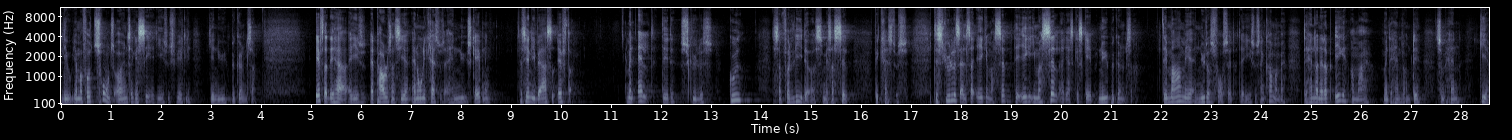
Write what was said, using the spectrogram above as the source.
liv. Jeg må få troens øjne, så jeg kan se, at Jesus virkelig giver nye begyndelser. Efter det her, at, Jesus, at Paulus han siger, at nogen i Kristus er en ny skabning, der siger han i verset efter, men alt dette skyldes Gud, som forlidte os med sig selv ved Kristus. Det skyldes altså ikke mig selv. Det er ikke i mig selv, at jeg skal skabe nye begyndelser. Det er meget mere end nytårsforsæt, det Jesus han kommer med. Det handler netop ikke om mig, men det handler om det, som han giver.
